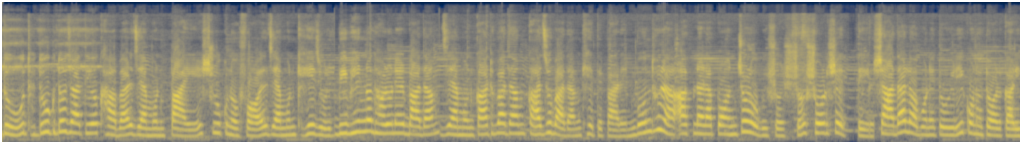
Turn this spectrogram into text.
দুধ, দুগ্ধ জাতীয় খাবার যেমন পায়েস, শুকনো ফল যেমন খেজুর, বিভিন্ন ধরনের বাদাম যেমন কাঠবাদাম, কাজু বাদাম খেতে পারেন। বন্ধুরা, আপনারা পঞ্চরবি শস্য সর্ষের তেল, সাদা লবণে তৈরি কোনো তরকারি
